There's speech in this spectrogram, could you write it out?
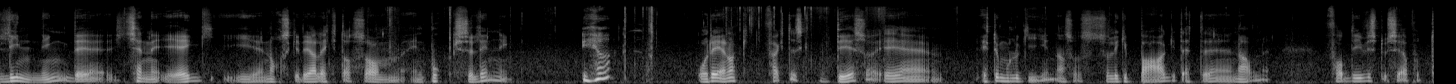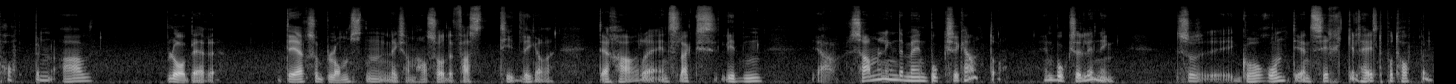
linning, det kjenner jeg i norske dialekter som en bukselinning. Ja. Og det er nok faktisk det som er etymologien, altså som ligger bak dette navnet. Fordi hvis du ser på toppen av blåbæret, der som blomsten liksom har sittet fast tidligere, der har det en slags liten ja, Sammenlign det med en buksekant, da. En bukselinning som går rundt i en sirkel helt på toppen.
